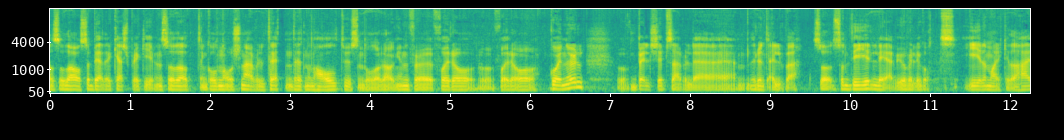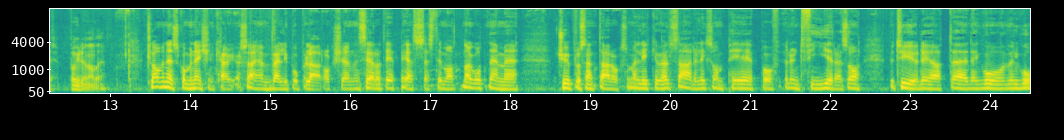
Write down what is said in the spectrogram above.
altså da også bedre cash break-even, så da, Golden Ocean er vel 13 13500 dollar dagen for, for, å, for, å, gå i null. Bellships er vel det rundt 11. Så, så de lever jo veldig godt i det markedet her pga. det. Klaveness Combination Carriers er en veldig populær aksje. Vi ser at EPS-estimatene har gått ned med 20% der også, men likevel så er det liksom P på rundt fire. Så betyr det at eh, det går, vil gå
